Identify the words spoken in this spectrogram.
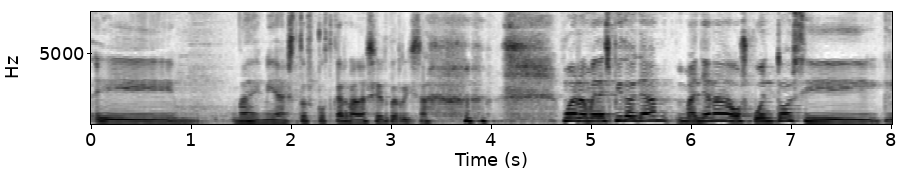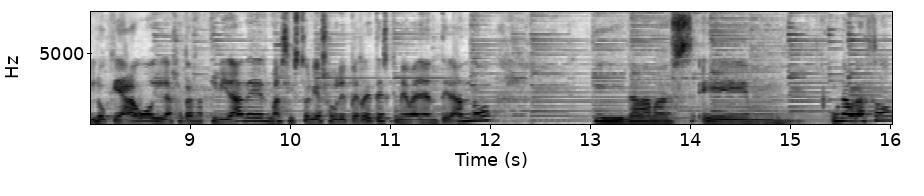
eh, madre mía, estos podcasts van a ser de risa. Bueno, me despido ya. Mañana os cuento si lo que hago y las otras actividades, más historias sobre perretes que me vaya enterando. Y nada más. Em, un abrazo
